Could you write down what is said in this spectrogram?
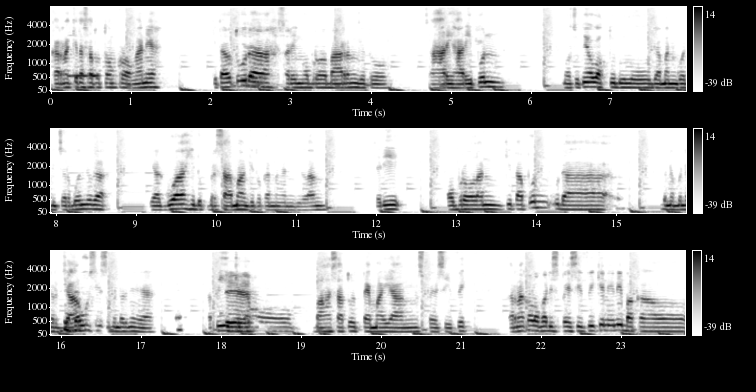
karena kita satu tongkrongan ya, kita tuh Iya. udah sering ngobrol bareng gitu. Sehari-hari pun, maksudnya waktu dulu zaman gua di Cirebon juga, ya gua hidup bersama gitu kan dengan Gilang. Jadi obrolan kita pun udah bener-bener jauh sih sebenarnya ya. Tapi Iya. kita mau bahas satu tema yang spesifik, karena kalau nggak dispesifikin ini bakal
